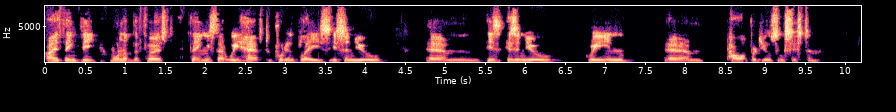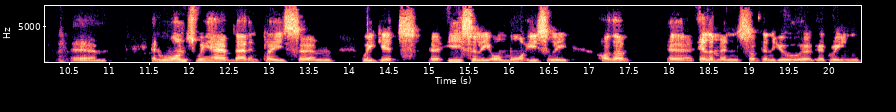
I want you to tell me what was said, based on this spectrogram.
I think the one of the first things that we have to put in place is a new um, is is a new green um, power producing system. Um, and once we have that in place, we get uh, easily or more easily other uh, elements of the new uh, green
